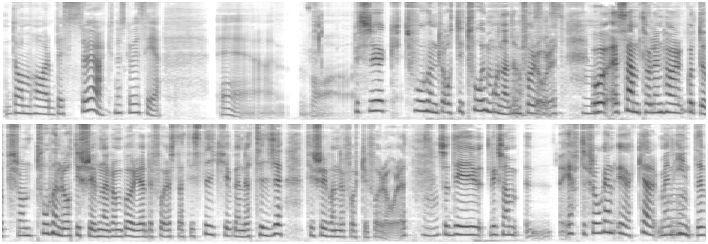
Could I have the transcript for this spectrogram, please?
de har besök, nu ska vi se, eh. Besök 282 i månaden ja, förra precis. året. Mm. Och eh, samtalen har gått upp från 287 när de började föra statistik 2010 till 740 förra året. Mm. Så det är ju liksom, eh, efterfrågan ökar men mm. inte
